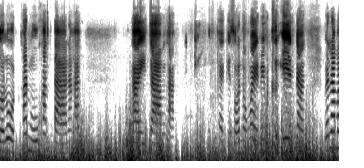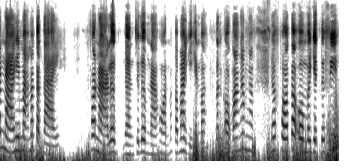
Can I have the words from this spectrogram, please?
อโลดขั้นหูขั้นตานะคะไอจามค่ะแพร่เกสรดอกไม้นี่มันขึ้นเองจ้ะเวลามันหนาหิมะมันก็ตายพอหนาเริ่มนั่นจะเริ่มหนาฮอนมันก็ไมาอีกเห็นปะมันออกมางามๆแล้วพอตะอมไปเย็ดตะฟิน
